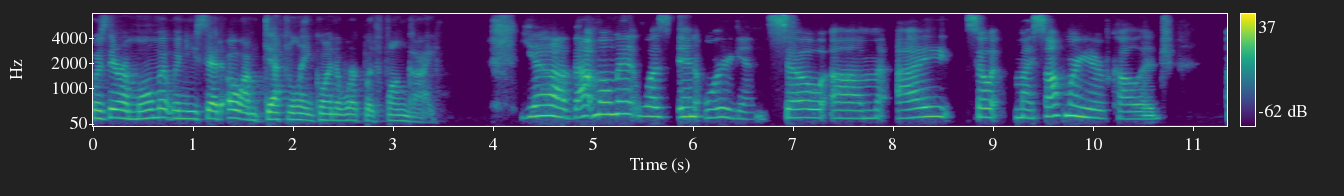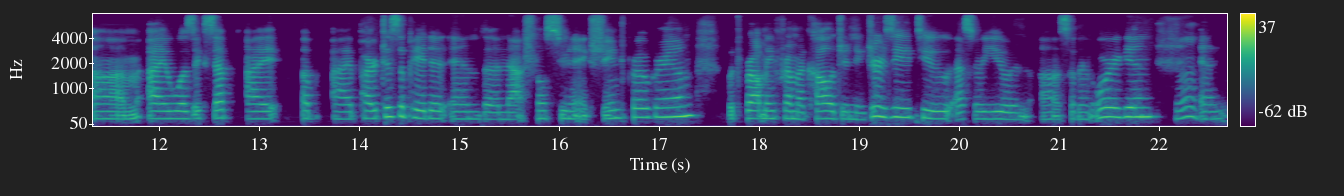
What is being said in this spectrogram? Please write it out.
Was there a moment when you said, "Oh, I'm definitely going to work with fungi"? Yeah, that moment was in Oregon. So um, I so my sophomore year of college, um, I was accept I I participated in the National Student Exchange Program, which brought me from a college in New Jersey to SOU in uh, Southern Oregon. Mm. And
